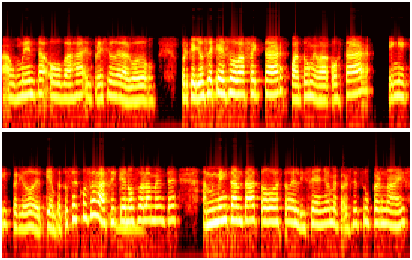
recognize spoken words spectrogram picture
aumenta o baja el precio del algodón, porque yo sé que eso va a afectar cuánto me va a costar en X periodo de tiempo. Entonces, cosas así que no solamente, a mí me encanta todo esto del diseño, me parece súper nice,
